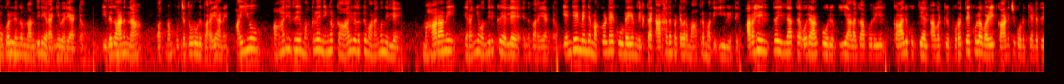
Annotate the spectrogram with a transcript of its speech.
മുകളിൽ നിന്നും നന്ദിനി ഇറങ്ങി വരിക കേട്ടോ ഇത് കാണുന്ന പത്മം പുച്ഛത്തോടുകൂടി പറയാണ് അയ്യോ ആരിത്? മക്കളെ നിങ്ങൾ കാലിൽ തൊട്ട് വണങ്ങുന്നില്ലേ? മഹാറാണി ഇറങ്ങി വന്നിരിക്കുകയല്ലേ എന്ന് പറയാട്ടോ എന്റെയും എന്റെ മക്കളുടെ കൂടെയും നിൽക്കാൻ അർഹതപ്പെട്ടവർ മാത്രം മതി ഈ വീട്ടിൽ. അർഹതയില്ലാത്ത ഒരാൾ പോലും ഈ അളകാപുരയിൽ കാലുകുത്തിയാൽ അവർക്ക് പുറത്തേക്കുള്ള വഴി കാണിച്ചു കൊടുക്കേണ്ടത്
